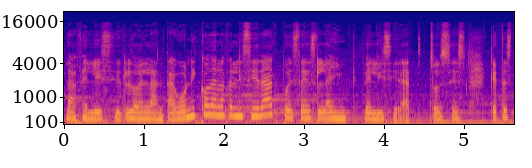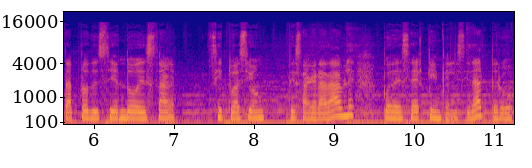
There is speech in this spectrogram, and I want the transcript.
La felicidad, lo el antagónico de la felicidad, pues es la infelicidad. Entonces, ¿qué te está produciendo esta situación desagradable, puede ser que infelicidad, pero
